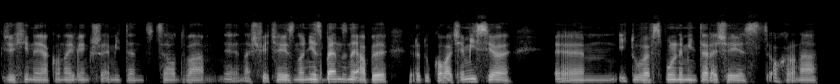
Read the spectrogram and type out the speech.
gdzie Chiny jako największy emitent CO2 y, na świecie jest no niezbędny, aby redukować emisje, i tu we wspólnym interesie jest ochrona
